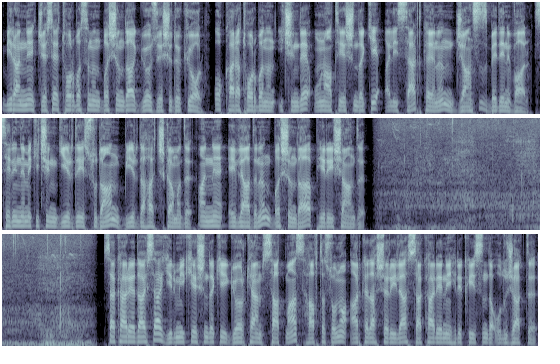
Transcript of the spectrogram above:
Bir anne ceset torbasının başında gözyaşı döküyor. O kara torbanın içinde 16 yaşındaki Ali Sertkaya'nın cansız bedeni var. Serinlemek için girdiği sudan bir daha çıkamadı. Anne evladının başında perişandı. Sakarya'da ise 22 yaşındaki Görkem Satmaz hafta sonu arkadaşlarıyla Sakarya Nehri kıyısında olacaktı.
